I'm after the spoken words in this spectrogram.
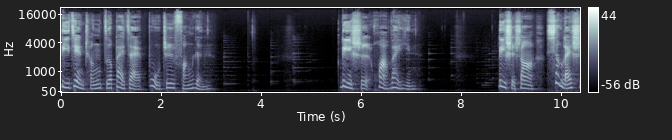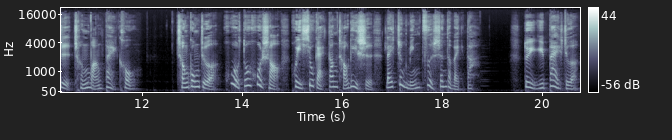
李建成则败在不知防人。历史化外因，历史上向来是成王败寇，成功者或多或少会修改当朝历史来证明自身的伟大；对于败者，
